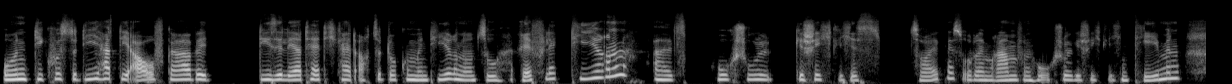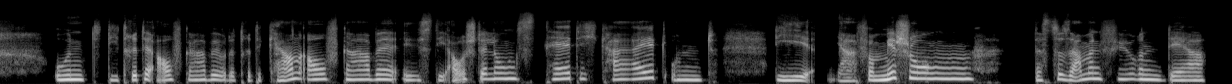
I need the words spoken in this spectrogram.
und die Kustodie hat die Aufgabe, diese Lehrtätigkeit auch zu dokumentieren und zu reflektieren als hochschulgeschichtliches Zeugnis oder im Rahmen von hochschulgeschichtlichen Themen. Und die dritte Aufgabe oder dritte Kernaufgabe ist die Ausstellungstätigkeit und die ja, Vermischung, das Zusammenführen der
